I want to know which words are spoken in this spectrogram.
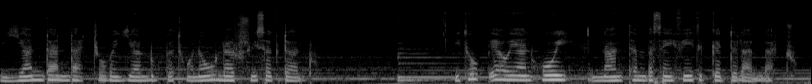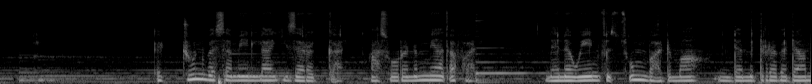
እያንዳንዳቸው በያሉበት ሆነው ለእርሱ ይሰግዳሉ። ኢትዮጵያውያን ሆይ እናንተም በሰይፌ ትገደላላችሁ። እጁን በሰሜን ላይ ይዘረጋል፣ አሶርንም ያጠፋል። ነነዌን ፍጹም ባድማ እንደ ምድረ በዳም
